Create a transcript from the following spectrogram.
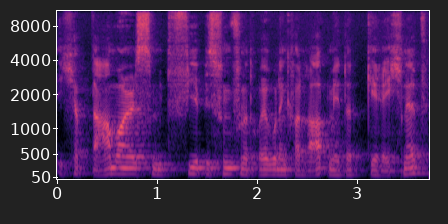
Ich habe damals mit 400 bis 500 Euro den Quadratmeter gerechnet.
